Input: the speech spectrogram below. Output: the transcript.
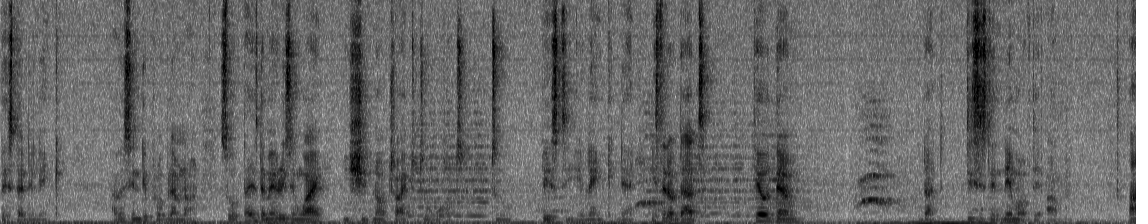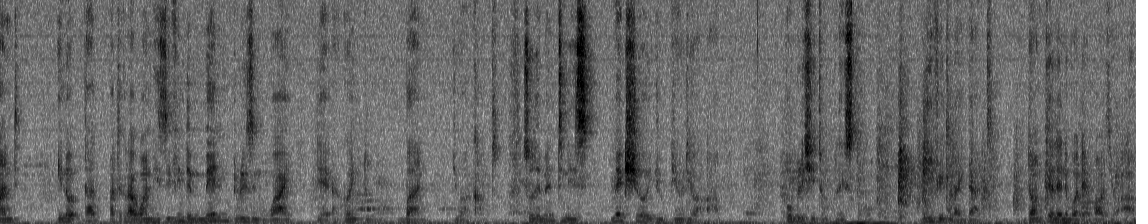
pasted the link. Have you seen the problem now? So that is the main reason why you should not try to do what? To paste the link there. Instead of that, tell them that this is the name of the app. And you know that particular one is even the main reason why they are going to ban your account. So the main thing is make sure you build your app, publish it on Play Store, leave it like that. Don't tell anybody about your app.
